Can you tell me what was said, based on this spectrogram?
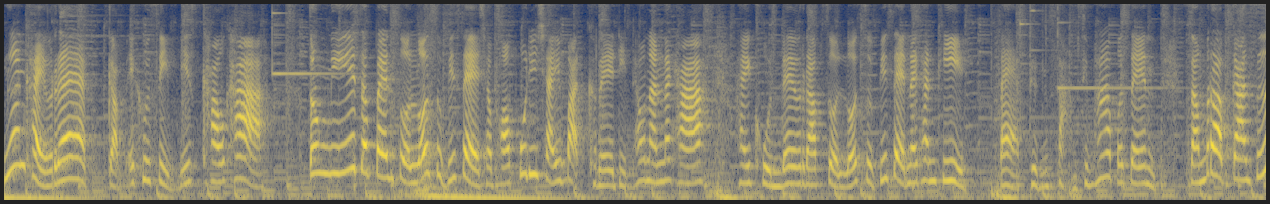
เงื่อนไขแรกกับ Exclusive Discount ค่ะ ตรงนี้จะเป็นส่วนลดสุดพิเศษเฉพาะผู้ที่ใช้บัตรเครดิตเท่านั้นนะคะ ให้คุณได้รับส่วนลดสุดพิเศษในทันที8ถึง 35%สำหรับการซื้อ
